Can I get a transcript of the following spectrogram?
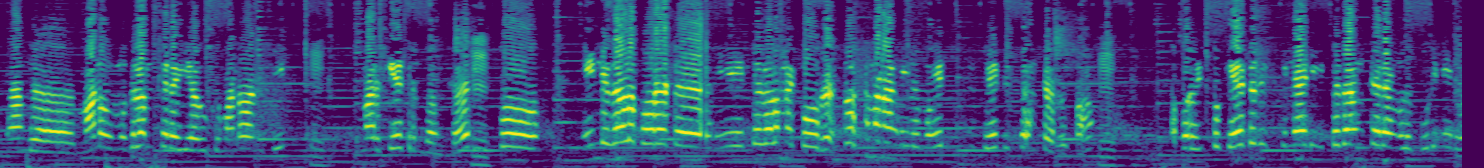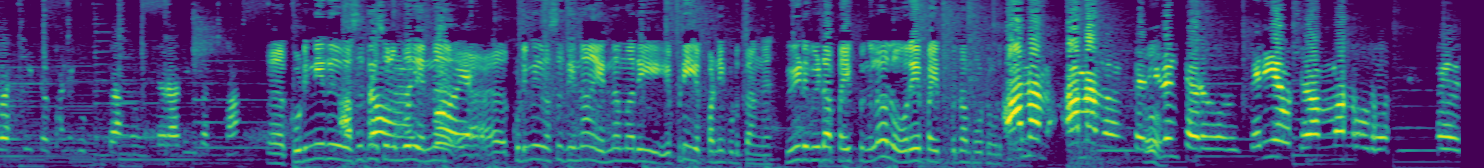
நாங்க மனு முதலமைச்சர் ஐயாவுக்கு மனு அனுப்பி ம். இந்த மாதிரி கேட்டிருந்தோங்க சார். இப்போ நீண்ட கால போராட்ட நீண்ட காலமா இப்போ ரெண்டு வருஷமா நாங்க இதை முயற்சி கேட்டுட்டு தான் சார் இருக்கோம். அப்புறம் இப்ப கேட்டதுக்கு பின்னாடி இப்பதாங்க சார் எங்களுக்கு குடிநீர் வசதி இப்ப பண்ணி கொடுத்துருக்காங்க சார் அதிகபட்சமா. குடிநீர் வசதி சொல்லும்போது என்ன குடிநீர் வசதினா என்ன மாதிரி எப்படி பண்ணி கொடுத்தாங்க? வீடு வீடா பைப்புங்களா இல்ல ஒரே பைப்பு தான் போட்டு கொடுத்தாங்க? ஆமாம் ஆமாம் சார். இல்லைங்க சார். ஒரு பெரிய ஒரு ட்ரம்னு ஒரு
